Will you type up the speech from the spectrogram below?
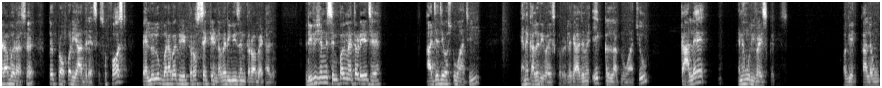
બરાબર હશે, તો એ પ્રોપર યાદ રહેશે. સો ફર્સ્ટ પહેલું લૂપ બરાબર ક્રિએટ કરો સેકન્ડ હવે રિવિઝન કરવા બેઠા છો. રિવિઝનની સિમ્પલ મેથડ એ છે, આજે જે વસ્તુ વાંચી, એને કાલે રિવાઇઝ કરો. એટલે કે આજે મેં એક કલાકનું વાંચ્યું, કાલે એને હું રિવાઇઝ કરીશ. અગેન કાલે હું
